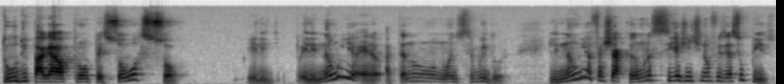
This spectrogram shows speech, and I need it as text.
tudo e pagar para uma pessoa só. Ele, ele não ia, é, até numa distribuidora, ele não ia fechar a câmara se a gente não fizesse o piso.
